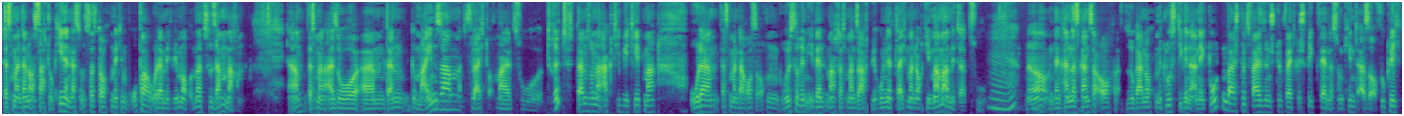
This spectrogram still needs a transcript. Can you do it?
dass man dann auch sagt, okay, dann lass uns das doch mit dem Opa oder mit wem auch immer zusammen machen. Ja, dass man also ähm, dann gemeinsam, vielleicht auch mal zu dritt dann so eine Aktivität macht oder dass man daraus auch einen größeren Event macht, dass man sagt, wir holen jetzt gleich mal noch die Mama mit dazu. Mhm. Ne? Und dann kann das Ganze auch sogar noch mit lustigen Anekdoten beispielsweise ein Stück weit gespickt werden, dass so ein Kind also auch wirklich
